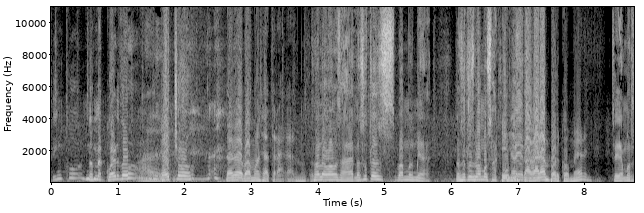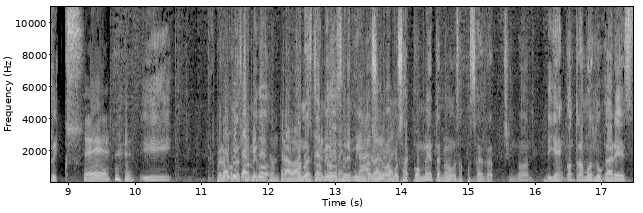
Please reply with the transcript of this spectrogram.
5? No me acuerdo. Ah, 8. Solo vamos a tragar nosotros. Solo vamos a. Nosotros vamos, mira. Nosotros vamos a Si nos comer. pagaran por comer, Seríamos ricos. sí. Y. Pero con nuestro amigo. es un trabajo, con nuestro amigo Fermín no solo vamos a comer, también vamos a pasar el rato chingón. Y ya encontramos lugares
